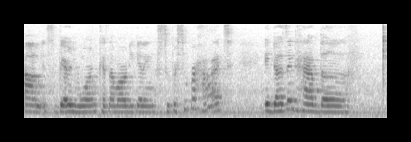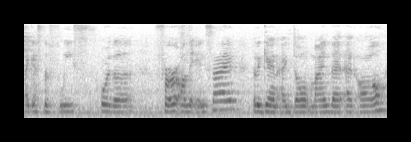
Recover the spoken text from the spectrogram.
Um, it's very warm because I'm already getting super, super hot. It doesn't have the I guess the fleece or the fur on the inside. But again I don't mind that at all.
